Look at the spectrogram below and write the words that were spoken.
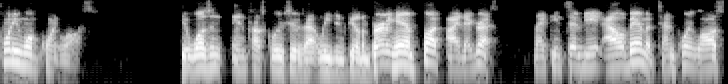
21 point loss. It wasn't in Tuscaloosa, it was at Legion Field in Birmingham, but I digress. 1978 Alabama, 10 point loss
